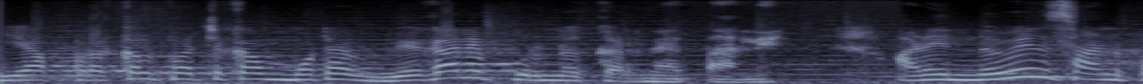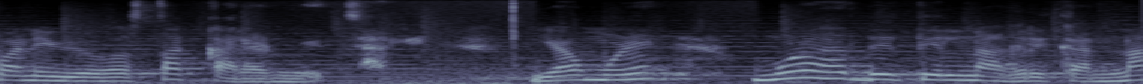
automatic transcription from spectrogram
या प्रकल्पाचे काम मोठ्या वेगाने पूर्ण करण्यात आले आणि नवीन सांडपाणी व्यवस्था कार्यान्वित झाली. यामुळे मूळ हद्दीतील नागरिकांना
